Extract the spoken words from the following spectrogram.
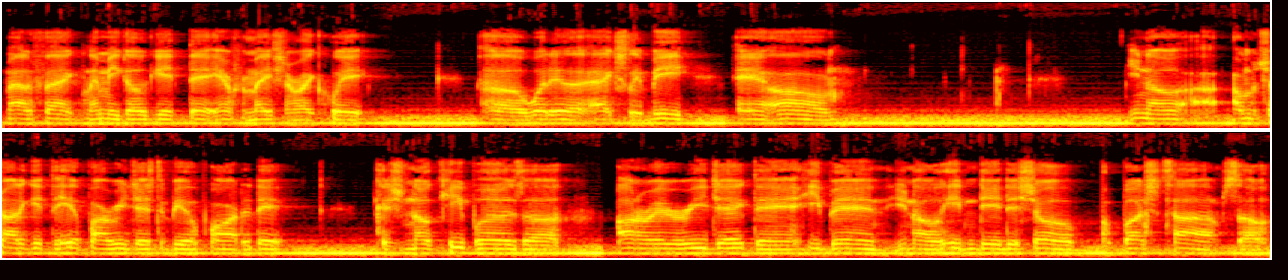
matter of fact, let me go get that information right quick. Uh, what it'll actually be, and um. You know, I, am gonna try to get the hip hop rejectz to be a part of that, cause you know, Keeper is uh honorary reject, and he been, you know, he did this show a bunch of times. So,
